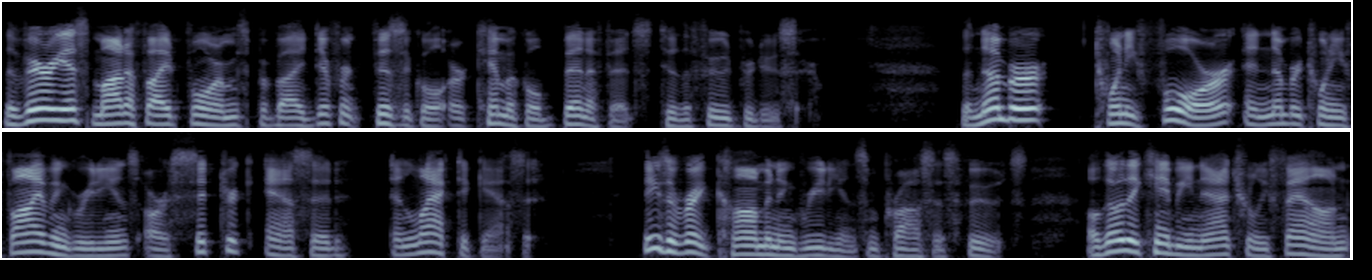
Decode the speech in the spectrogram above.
The various modified forms provide different physical or chemical benefits to the food producer. The number 24 and number 25 ingredients are citric acid and lactic acid. These are very common ingredients in processed foods. Although they can be naturally found,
